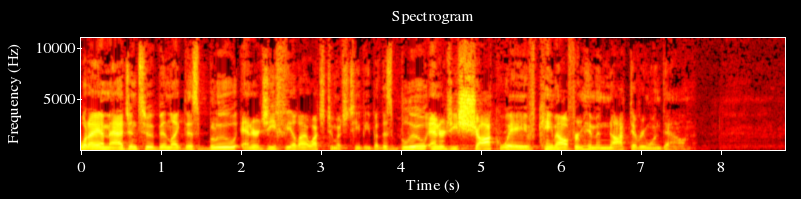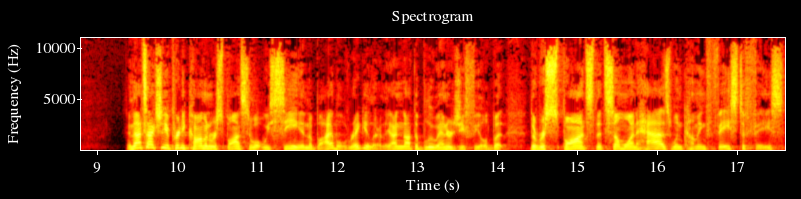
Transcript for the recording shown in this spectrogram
what I imagine to have been like this blue energy field, I watch too much TV, but this blue energy shock wave came out from him and knocked everyone down. And that's actually a pretty common response to what we see in the Bible regularly. I'm not the blue energy field, but the response that someone has when coming face to face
